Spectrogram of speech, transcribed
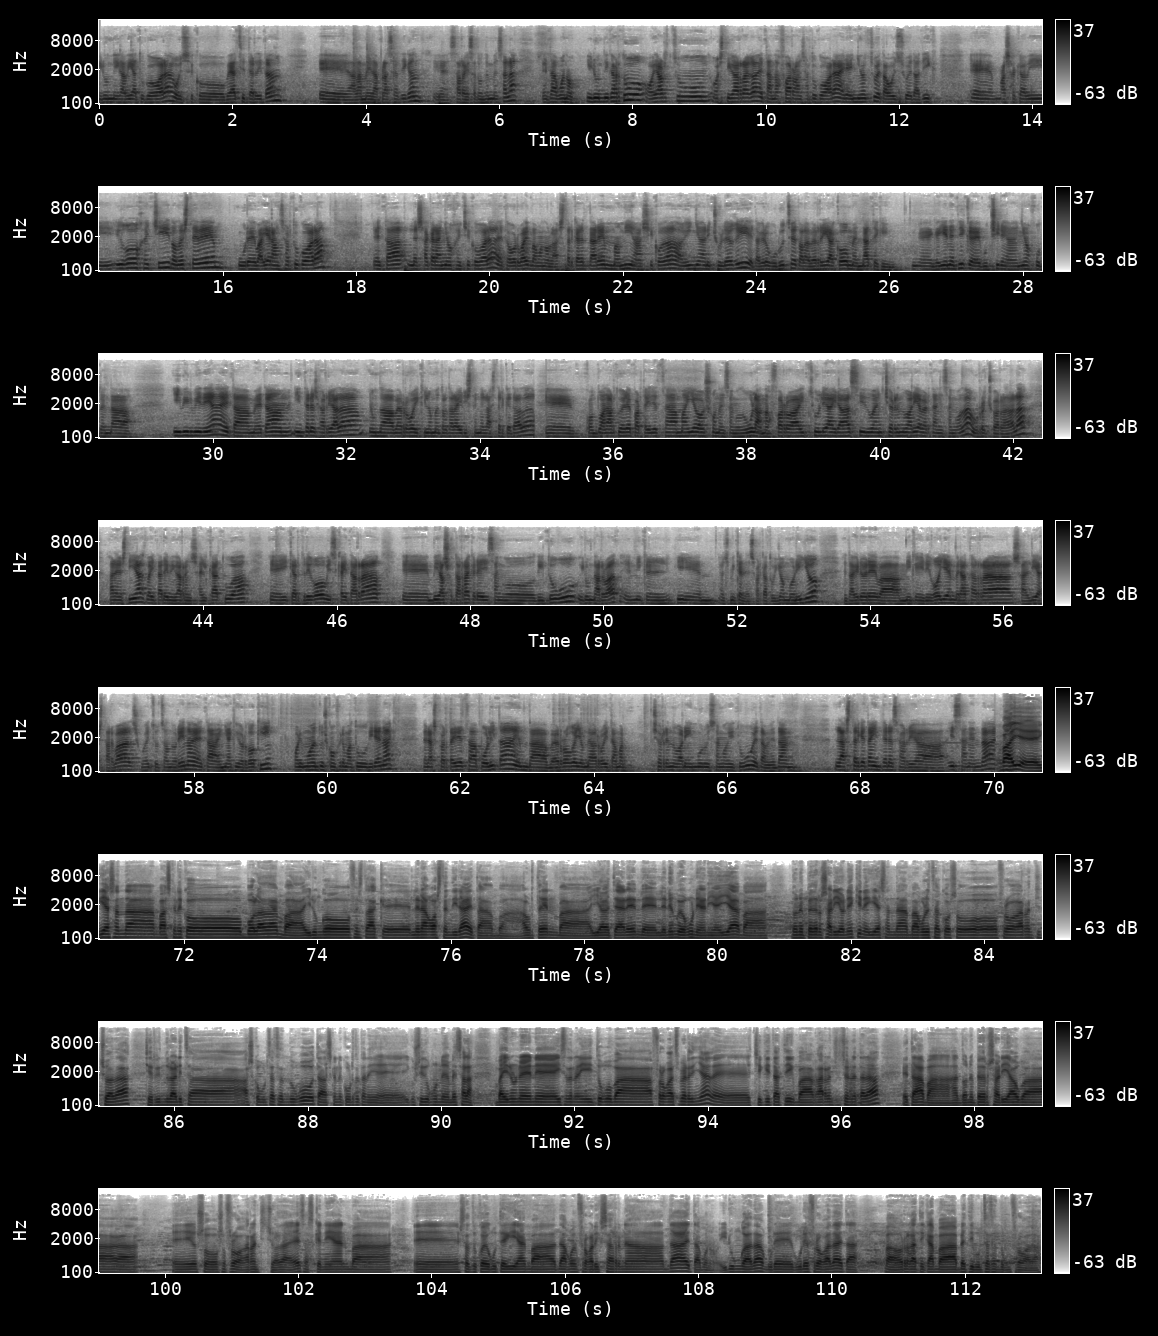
Irundik abiatuko gara, goizeko behatzi terditan, e, Alameda plazatikan, e, zarrak esatuten bezala, eta, bueno, irundik hartu, oi hartzun, ostigarraga, eta Nafarroan sartuko gara, ere inotzu eta goizuetatik. E, Masakabi igo, jetxi, doneste be, gure baieran sartuko gara, eta lesakaraino jetxiko gara, eta hor bai, ba, bueno, lasterkaretaren mamia hasiko da, agina aritxulegi, eta gero gurutze eta laberriako mendatekin. E, gehienetik e, gutxirean juten da ibilbidea eta eta interesgarria da, egun da berrogei kilometrotara iristen dela azterketa da. E, kontuan hartu ere partaidetza maila oso ona izango dugula, Nafarroa itzulia irabazi duen txerrenduaria bertan izango da, urretxuarra dela, Ares Diaz, baita ere bigarren sailkatua, e, Iker Trigo, Bizkaitarra, e, Bidasotarrak ere izango ditugu, irundar bat, e, Mikel, e, ez Mikel ez, barkatu, Jon Morillo, eta gero ere ba, Mikel Irigoyen, Beratarra, Saldia Estar bat, Zuetxo Txandorena, eta Iñaki Ordoki, hori momentuz konfirmatu direnak, beraz partaidetza polita, da berrogei, da arroita mar txerrendu inguru izango ditugu, eta benetan lasterketa interesgarria izanen da. Bai, egia esan da, ba, azkeneko boladan, ba, irungo festak e, lehenago azten dira, eta ba, aurten, ba, iabetearen le, lehenengo egunean iaia, ba, Done Pedro Sari honekin egia esan da ba, guretzako oso froga garrantzitsua da. Txirrindularitza asko bultzatzen dugu eta azkeneko urtetan e, ikusi dugun bezala. Ba, irunen e, izaten ari ditugu ba, froga ezberdina, e, txikitatik ba, garrantzitsuenetara eta ba, Done Pedro Sari hau ba, e, oso, oso froga garrantzitsua da, ez? Azkenean, ba, e, estatuko egutegian ba, dagoen frogarik zarrena da, eta, bueno, irunga da, gure gure froga da, eta ba, horregatik ba, beti bultzatzen dugun froga da.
